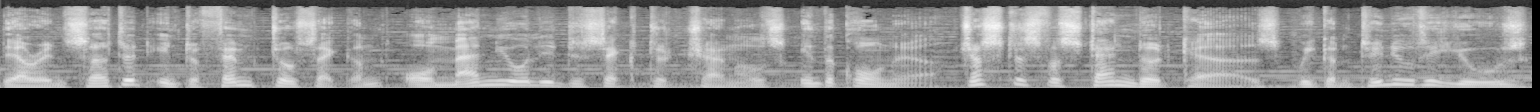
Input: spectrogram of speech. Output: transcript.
they are inserted into femtosecond or manually dissected channels in the cornea. Just as for standard CAIRS, we continue to use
